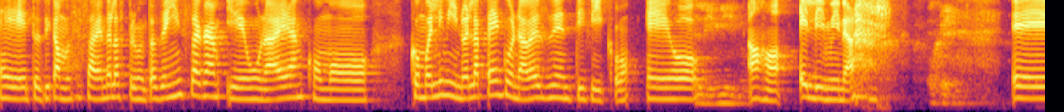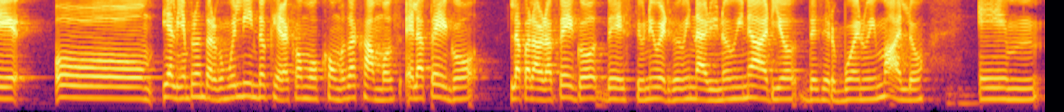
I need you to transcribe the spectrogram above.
Eh, entonces, digamos, está viendo las preguntas de Instagram y una eran como, ¿cómo elimino el apego una vez lo identifico? Eh, o, Ajá, eliminar. Eh, o, y alguien preguntó algo muy lindo que era como, ¿cómo sacamos el apego la palabra apego de este universo binario y no binario, de ser bueno y malo. Em,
